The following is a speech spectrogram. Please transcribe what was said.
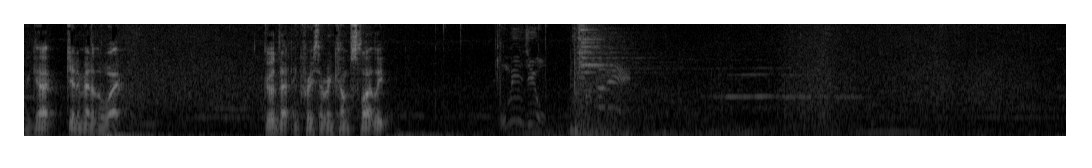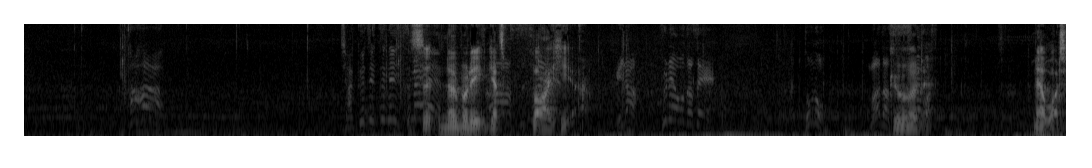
We go. Get him out of the way. Good, that increased our income slightly. It. Nobody gets by here. Good. Now what?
